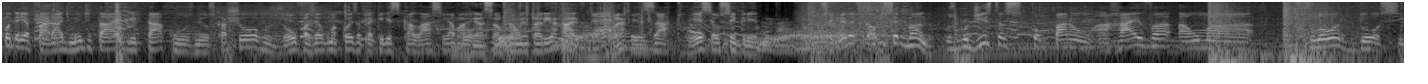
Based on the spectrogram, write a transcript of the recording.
poderia parar de meditar e gritar com os meus cachorros ou fazer alguma coisa para que eles calassem a Uma boca. reação que aumentaria a raiva, não é? É, exato. Esse é o segredo. O segredo é ficar observando. Os budistas comparam a raiva a uma flor doce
